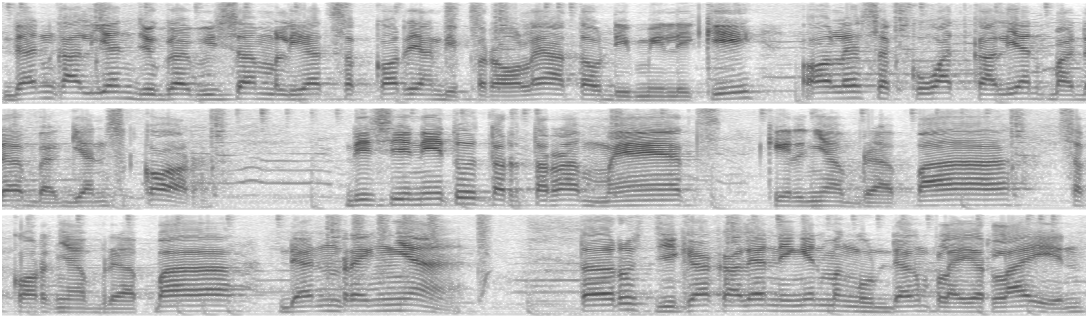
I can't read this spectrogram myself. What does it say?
dan kalian juga bisa melihat skor yang diperoleh atau dimiliki oleh sekuat kalian pada bagian skor. Di sini tuh tertera match, killnya berapa, skornya berapa, dan ranknya. Terus jika kalian ingin mengundang player lain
